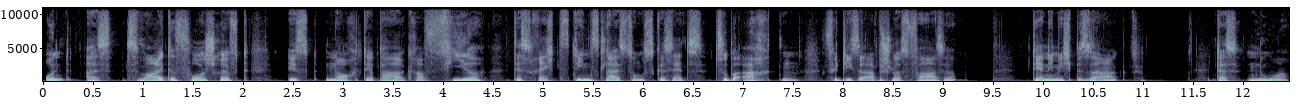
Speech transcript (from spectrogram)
Und als zweite Vorschrift ist noch der Paragraph 4 des Rechtsdienstleistungsgesetzes zu beachten für diese Abschlussphase, der nämlich besagt, dass nur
